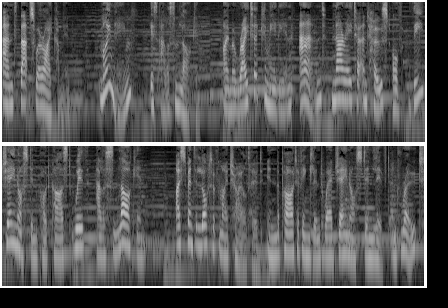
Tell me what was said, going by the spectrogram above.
And that's where I come in. My name is Alison Larkin. I'm a writer, comedian, and narrator and host of the Jane Austen podcast with Alison Larkin. I spent a lot of my childhood in the part of England where Jane Austen lived and wrote,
